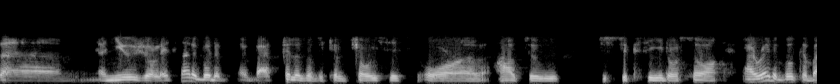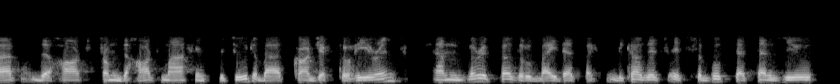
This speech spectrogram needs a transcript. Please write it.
um, unusual. It's not about about philosophical choices or uh, how to to succeed or so. I read a book about the heart from the HeartMath Institute about cardiac coherence, I'm very puzzled by that because it's it's a book that tells you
